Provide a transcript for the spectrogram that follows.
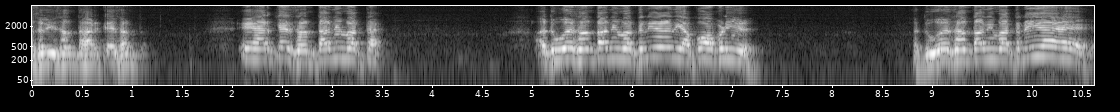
ਅਸਲੀ ਸੰਤ ਹਰ ਕੇ ਸੰਤ। ਇਹ ਹਰ ਕੇ ਸੰਤਾਂ ਦੀ ਮਤ ਹੈ। ਅਦੂਏ ਸੰਤਾਂ ਦੀ ਮਤ ਨਹੀਂ, ਇਹਨਾਂ ਦੀ ਆਪੋ ਆਪਣੀ ਹੈ। ਅਦੂਏ ਸੰਤਾਂ ਦੀ ਮਤ ਨਹੀਂ ਹੈ ਇਹ।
